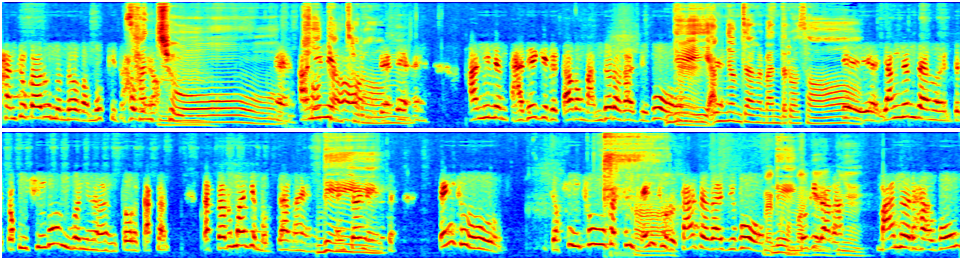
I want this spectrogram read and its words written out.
산초가루는 넣어가 먹기도 하고요. 산초. 네, 아니면 네, 네, 아니면 다대기를 따로 만들어 가지고 네, 양념장을 만들어서 예, 예, 양념장을 이제 조금 싱거운 분은 또 약간 짭조름하게 먹잖아요. 네. 땡초 홍초 같은 아. 땡초를 아, 다져가지고 네. 거기다가 예. 마늘하고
